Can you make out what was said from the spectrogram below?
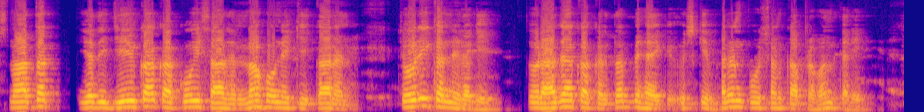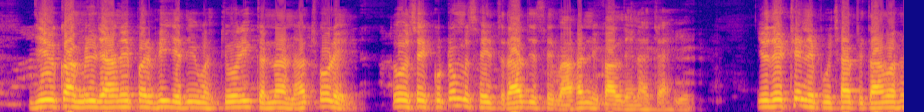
स्नातक यदि जीविका का कोई साधन न होने के कारण चोरी करने लगे तो राजा का कर्तव्य है कि उसके भरण पोषण का प्रबंध करे। जीविका मिल जाने पर भी यदि वह चोरी करना न छोड़े तो उसे कुटुंब सहित राज्य से बाहर निकाल देना चाहिए। युधिष्ठिर ने पूछा, पितामह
